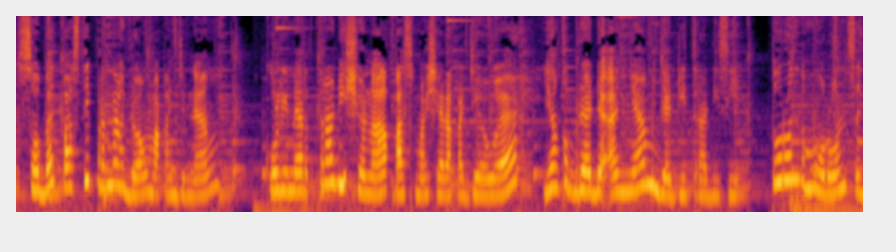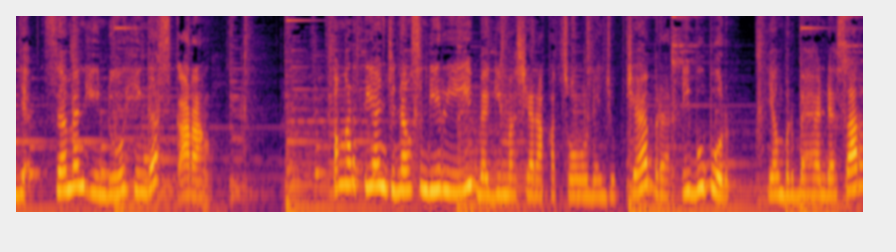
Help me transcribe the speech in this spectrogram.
Sobat pasti pernah dong makan jenang? Kuliner tradisional khas masyarakat Jawa yang keberadaannya menjadi tradisi turun-temurun sejak zaman Hindu hingga sekarang. Pengertian jenang sendiri bagi masyarakat Solo dan Jogja berarti bubur yang berbahan dasar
